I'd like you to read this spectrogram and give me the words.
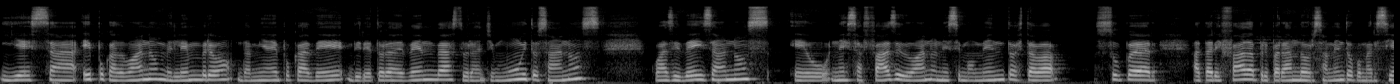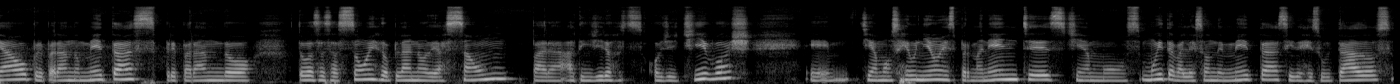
E essa época do ano me lembro da minha época de diretora de vendas durante muitos anos, quase 10 anos. Eu, nessa fase do ano, nesse momento, estava super atarefada preparando orçamento comercial, preparando metas, preparando todas as ações do plano de ação para atingir os objetivos. Eh, tínhamos reuniões permanentes, tínhamos muita avaliação de metas e de resultados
